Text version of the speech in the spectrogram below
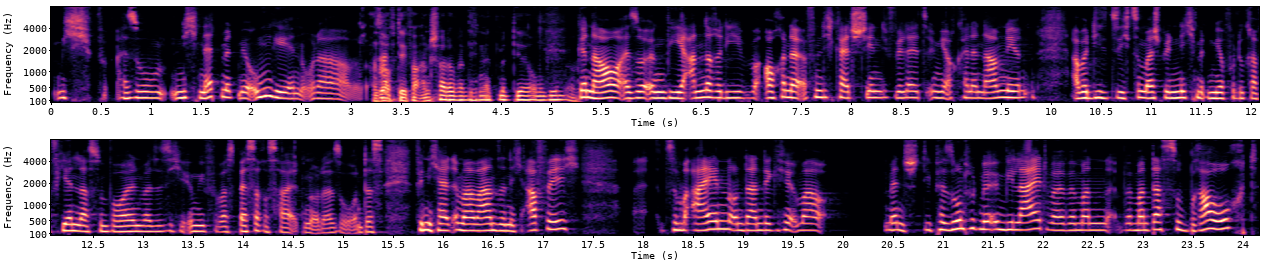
mich also nicht nett mit mir umgehen oder also auf der Veranstaltung dann nicht nett mit dir umgehen oder? genau also irgendwie andere die auch in der Öffentlichkeit stehen ich will da jetzt irgendwie auch keine Namen nehmen aber die sich zum Beispiel nicht mit mir fotografieren lassen wollen weil sie sich irgendwie für was Besseres halten oder so und das finde ich halt immer wahnsinnig affig zum einen und dann denke ich mir immer Mensch, die Person tut mir irgendwie leid, weil wenn man, wenn man das so braucht,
